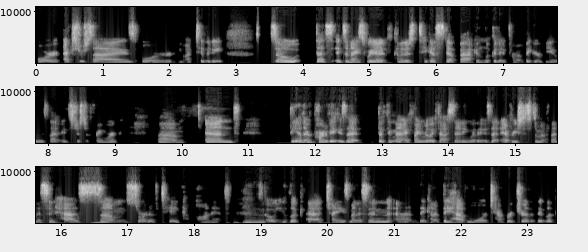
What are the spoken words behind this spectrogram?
or exercise or activity. So that's it's a nice way to kind of just take a step back and look at it from a bigger view is that it's just a framework um, and the other part of it is that the thing that i find really fascinating with it is that every system of medicine has some sort of take on it mm. so you look at chinese medicine and they kind of they have more temperature that they look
